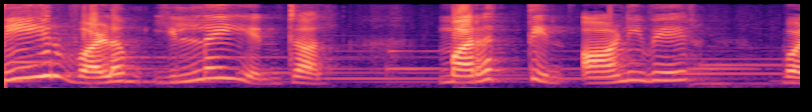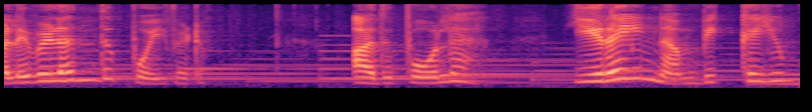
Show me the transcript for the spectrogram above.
நீர் வளம் இல்லை என்றால் மரத்தின் ஆணிவேர் வலுவிழந்து போய்விடும். அதுபோல இறை நம்பிக்கையும்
